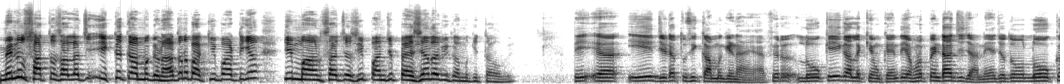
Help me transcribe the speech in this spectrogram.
ਮੈਨੂੰ 7 ਸਾਲਾਂ 'ਚ ਇੱਕ ਕੰਮ ਗਿਣਾ ਦੇਣ ਬਾਕੀ ਪਾਰਟੀਆਂ ਕਿ ਮਾਨਸਾ 'ਚ ਅਸੀਂ ਪੰਜ ਪੈਸਿਆਂ ਦਾ ਵੀ ਕੰਮ ਕੀਤਾ ਹੋਵੇ। ਤੇ ਇਹ ਜਿਹੜਾ ਤੁਸੀਂ ਕੰਮ ਗਿਣਾਇਆ, ਫਿਰ ਲੋਕ ਇਹ ਗੱਲ ਕਿਉਂ ਕਹਿੰਦੇ ਆ? ਹੁਣ ਪਿੰਡਾਂ 'ਚ ਜਾਂਦੇ ਆ, ਜਦੋਂ ਲੋਕ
